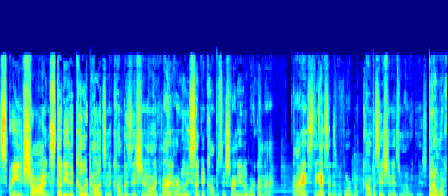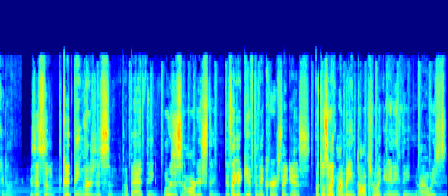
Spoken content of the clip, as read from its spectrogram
screenshot and study the color palettes and the composition and all that because I, I really suck at composition. I need to work on that. I think I said this before, but composition is my weakness, but I'm working on it. Is this a good thing or is this a, a, bad thing? Or is this an artist thing? It's like a gift and a curse, I guess. But those are like my main thoughts for like anything. I always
